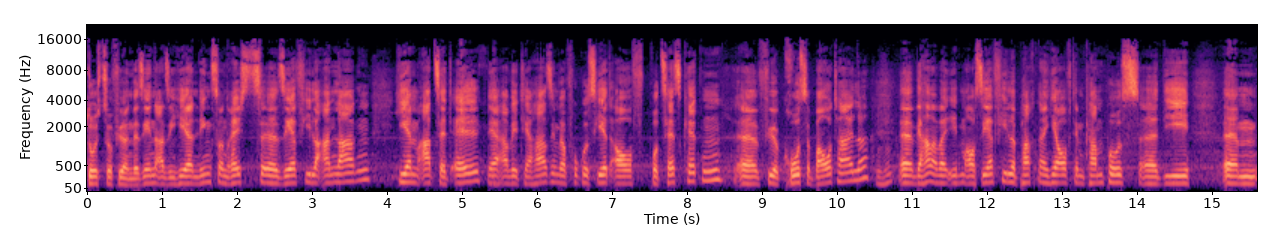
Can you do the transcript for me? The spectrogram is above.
durchzuführen. Wir sehen also hier links und rechts äh, sehr viele Anlagen. Hier im AZL der RWTH sind wir fokussiert auf Prozessketten äh, für große Bauteile. Mhm. Äh, wir haben aber eben auch sehr viele Partner hier auf dem Campus, äh, die ähm,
